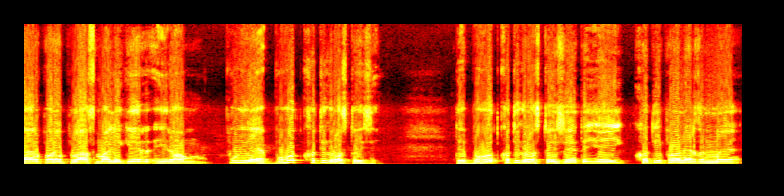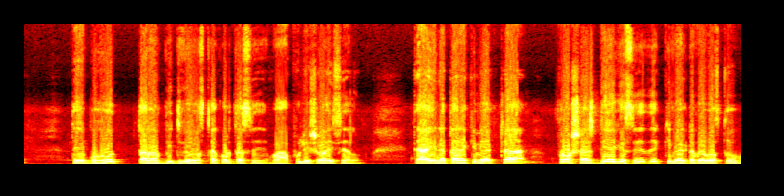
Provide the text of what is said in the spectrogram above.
তারপরে প্লাস মালিকের এইরকম পুইরে বহুত ক্ষতিগ্রস্ত হয়েছে তো বহুত ক্ষতিগ্রস্ত হয়েছে তো এই ক্ষতিপূরণের জন্য তো বহুত তারা বিধি ব্যবস্থা করতেছে বা পুলিশও আইসেল তো আইনে তারা কিবা একটা প্রশ্বাস দিয়ে গেছে যে কিবা একটা ব্যবস্থা হব।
